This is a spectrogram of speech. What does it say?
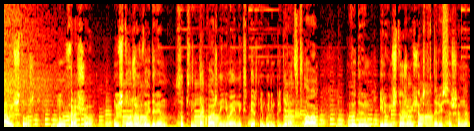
а уничтожить. Ну, хорошо. Уничтожим, выдавим. Собственно, не так важно, и не военный эксперт, не будем придираться к словам. Выдавим или уничтожим, еще раз повторюсь, совершенно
